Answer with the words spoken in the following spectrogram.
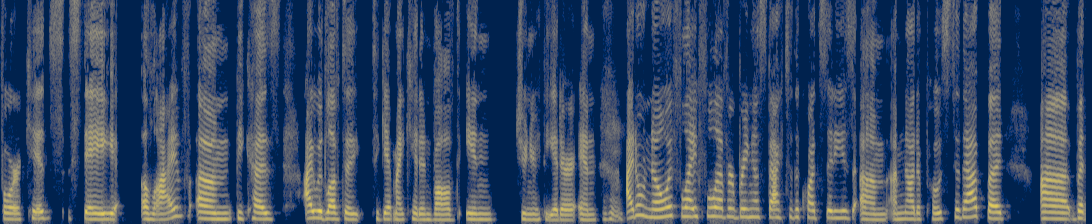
for kids stay alive um, because I would love to to get my kid involved in junior theater and mm-hmm. i don't know if life will ever bring us back to the quad cities um, i'm not opposed to that but uh, but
